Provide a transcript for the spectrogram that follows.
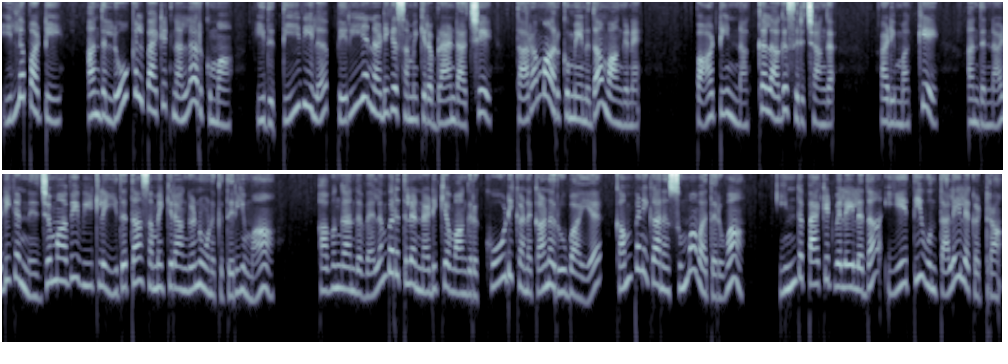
இல்ல பாட்டி அந்த லோக்கல் பாக்கெட் நல்லா இருக்குமா? இது டிவில பெரிய நடிகை சமைக்கிற பிராண்ட் ஆச்சே தரமா இருக்குமேனு தான் வாங்கினேன். பாட்டி நக்கலாக சிரிச்சாங்க. அடி மக்கே அந்த நடிகன் நிஜமாவே வீட்ல இதத்தான் சமைக்கிறாங்கன்னு உனக்கு தெரியுமா? அவங்க அந்த விளம்பரத்துல நடிக்க வாங்குற கோடிக்கணக்கான ரூபாய கம்பெனிக்காரன் சும்மாவா தருவான்? இந்த பாக்கெட் விலையில தான் ஏத்தி உன் தலையில கட்டுறான்.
